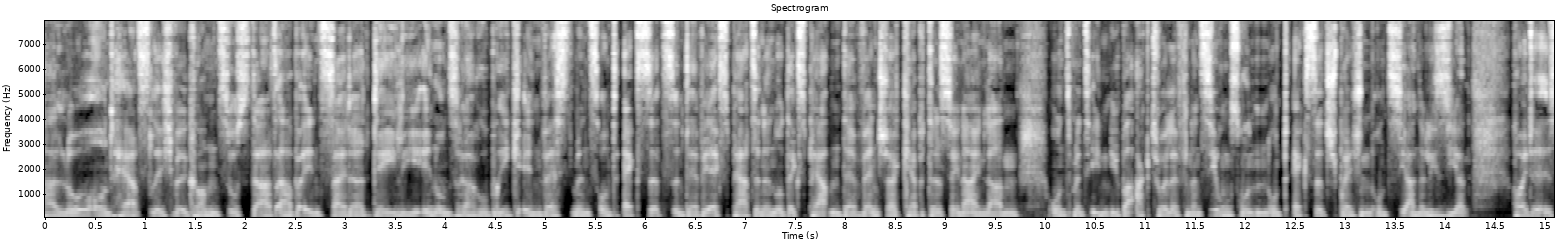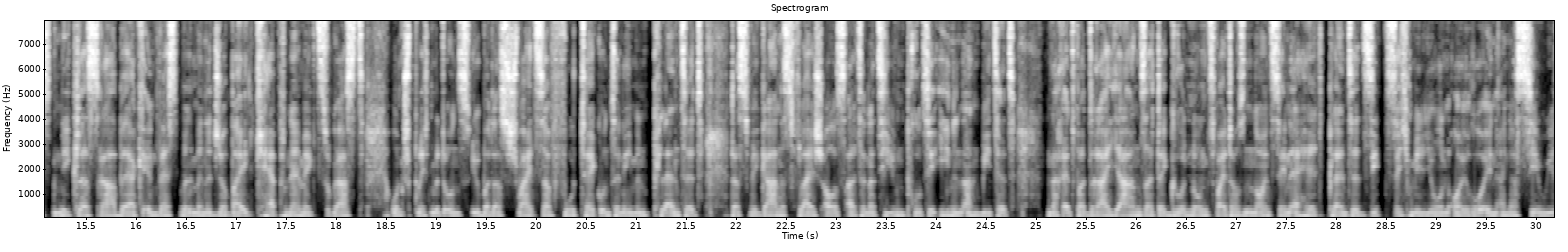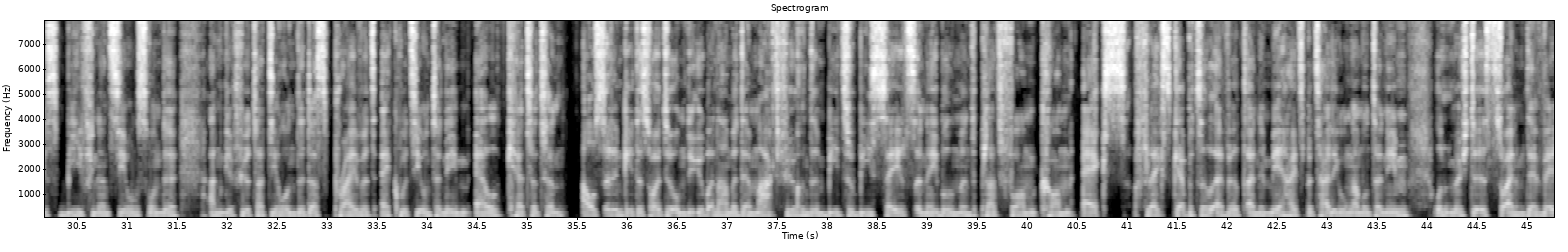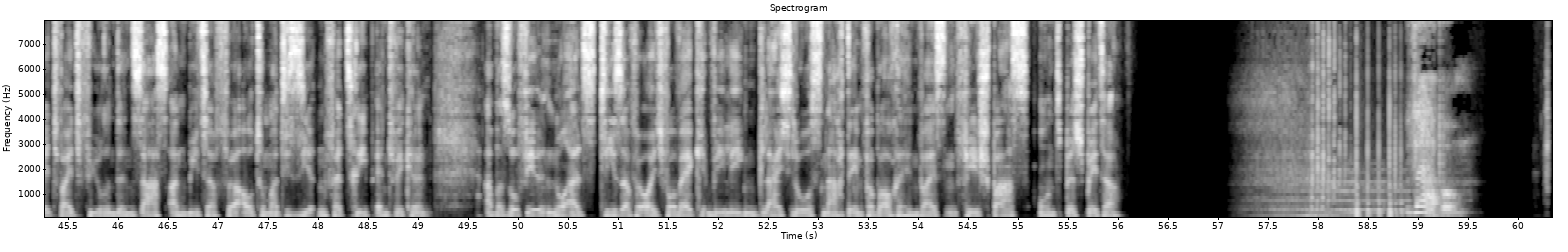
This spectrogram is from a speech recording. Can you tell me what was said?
Hallo und herzlich willkommen zu Startup Insider Daily in unserer Rubrik Investments und Exits, in der wir Expertinnen und Experten der Venture Capital Szene einladen und mit ihnen über aktuelle Finanzierungsrunden und Exits sprechen und sie analysieren. Heute ist Niklas Raberg, Investment Manager bei Capnamic zu Gast und spricht mit uns über das Schweizer Foodtech-Unternehmen Planted, das veganes Fleisch aus alternativen Proteinen anbietet. Nach etwa drei Jahren seit der Gründung 2019 erhält Planted 70 Millionen Euro in einer Series B Finanzierungsrunde. Angeführt hat die Runde das Private Equity Unternehmen L. Catterton. Außerdem geht es heute um die Übernahme der marktführenden B2B Sales Enablement Plattform ComX. Flex Capital erwirbt eine Mehrheitsbeteiligung am Unternehmen und möchte es zu einem der weltweit führenden SaaS-Anbieter für automatisierten Vertrieb entwickeln. Aber so viel nur als Teaser für euch vorweg. Wir legen gleich los nach den Verbraucherhinweisen. Viel Spaß und bis später. Werbung.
